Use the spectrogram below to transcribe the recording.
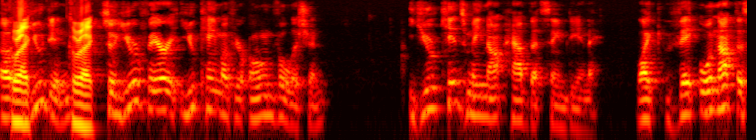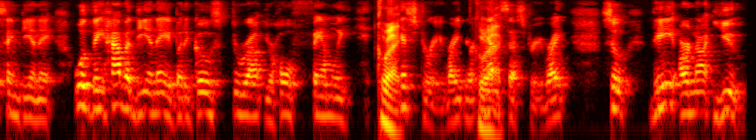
uh, you didn't. Correct. So you're very you came of your own volition your kids may not have that same DNA. Like they, well, not the same DNA. Well, they have a DNA, but it goes throughout your whole family Correct. history, right? Your Correct. ancestry, right? So they are not you.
